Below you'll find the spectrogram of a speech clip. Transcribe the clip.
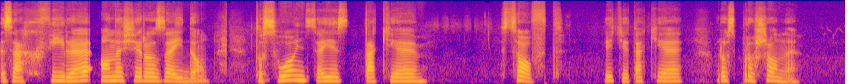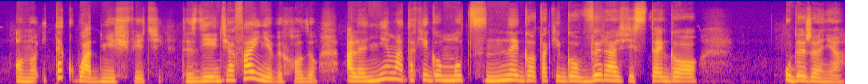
za chwilę one się rozejdą. To słońce jest takie soft, wiecie, takie rozproszone. Ono i tak ładnie świeci. Te zdjęcia fajnie wychodzą, ale nie ma takiego mocnego, takiego wyrazistego uderzenia.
